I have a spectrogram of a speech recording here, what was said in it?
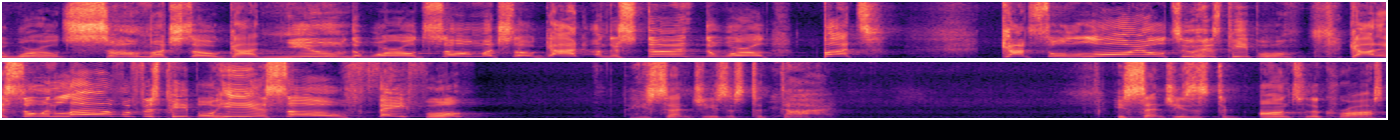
the world so much so, God knew the world so much so, God understood the world, but God's so loyal to his people. God is so in love with his people. He is so faithful that he sent Jesus to die he sent Jesus to, onto the cross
